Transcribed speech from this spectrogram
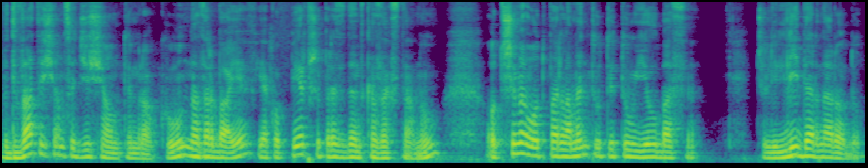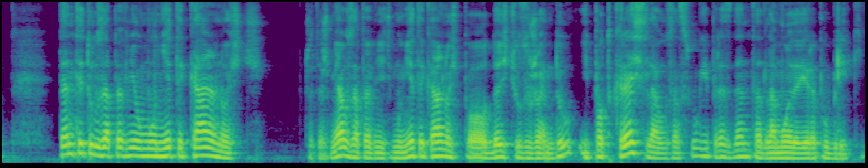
W 2010 roku Nazarbajew, jako pierwszy prezydent Kazachstanu, otrzymał od parlamentu tytuł Yilbase, czyli lider narodu. Ten tytuł zapewnił mu nietykalność czy też miał zapewnić mu nietykalność po odejściu z urzędu i podkreślał zasługi prezydenta dla młodej republiki.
